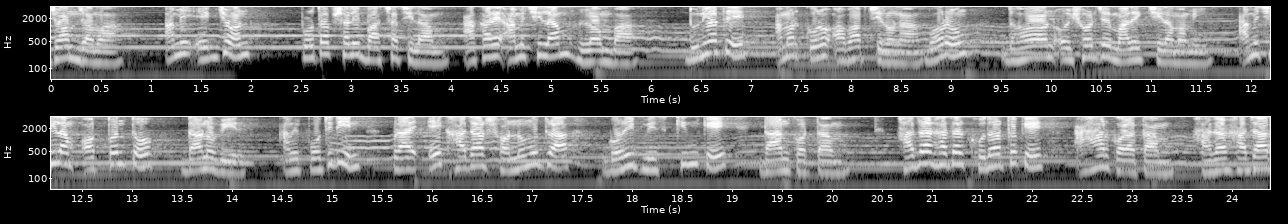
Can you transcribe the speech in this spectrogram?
জমজমা। আমি একজন প্রতাপশালী বাচ্চা ছিলাম, আকারে আমি ছিলাম লম্বা। দুনিয়াতে আমার কোনো অভাব ছিল না, বরং ধন, ঐশ্বর্যের মালিক ছিলাম আমি। আমি ছিলাম অত্যন্ত দানবীর। আমি প্রতিদিন প্রায় এক হাজার স্বর্ণমুদ্রা গরিব মিসকিনকে দান করতাম। হাজার হাজার ক্ষুধার্তকে আহার করাতাম। হাজার হাজার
